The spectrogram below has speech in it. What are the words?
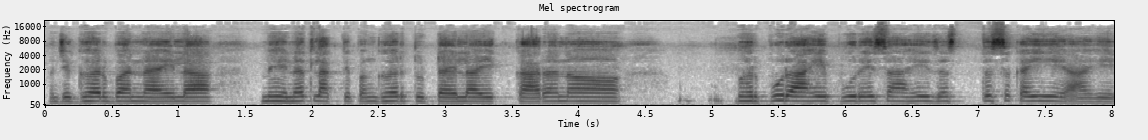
म्हणजे घर बनायला मेहनत लागते पण घर तुटायला एक कारण भरपूर आहे पुरेसं आहे जस तसं काही हे आहे.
